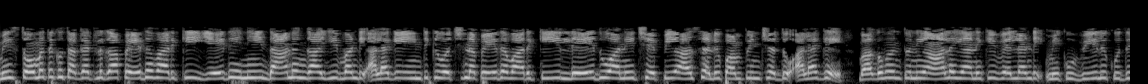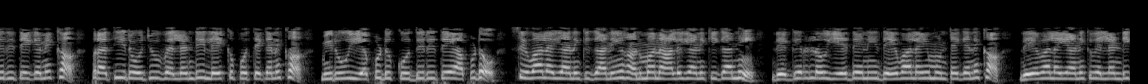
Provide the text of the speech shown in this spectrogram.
మీ స్తోమతకు తగ్గట్లుగా పేదవారికి ఏదేని దానంగా ఇవ్వండి. అలాగే ఇంటికి వచ్చిన పేదవారికి లేదు అని చెప్పి అసలు పంపించొద్దు. అలాగే భగవంతుని ఆలయానికి వెళ్ళండి. మీకు వీలు కుదిరితే గనక ప్రతిరోజు వెళ్ళండి. లేకపోతే గనక మీరు ఎప్పుడు కుదిరితే అప్పుడు శివాలయానికి గాని హనుమాన్ ఆలయానికి గాని దగ్గరలో ఏదేని దేవాలయం ఉంటే గనక దేవాలయానికి వెళ్ళండి.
